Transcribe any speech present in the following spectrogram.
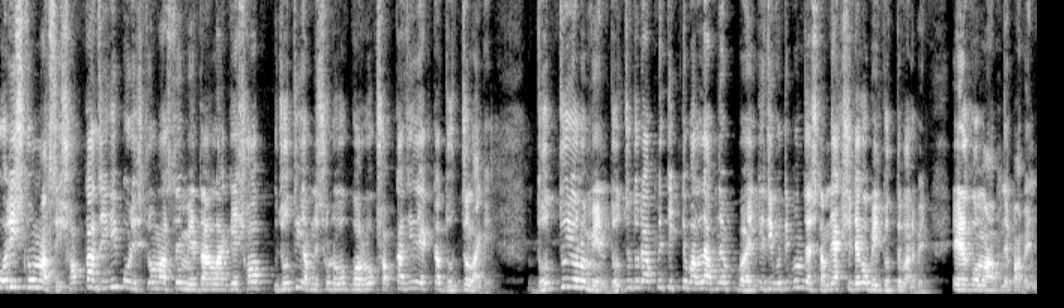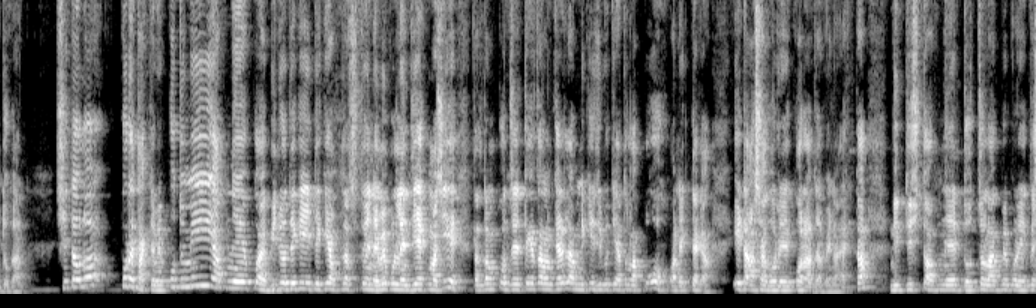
পরিশ্রম আছে। সব কাজেরই পরিশ্রম আছে, মেধা লাগে, সব যদি আপনি ছোট হোক, বড় হোক, সব কাজেরই একটা ধৈর্য লাগে। ধৈর্যই হলো মেন ধৈর্য ধরে আপনি টিকতে পারলে আপনি কেজি প্রতি পঞ্চাশ আপনি একশো টাকাও বের করতে পারবেন। এরকম আপনি পাবেন দোকান। সেটা হলো পরে থাকতে হবে। প্রথমেই আপনি ভিডিও দেখে দেখে আপনার সাথে নেমে পড়লেন যে এক মাসে, তাহলে আমি পঞ্চাশ টাকা চালান খেলে আপনি কেজি প্রতি এত লাভ ও অনেক টাকা। এটা আশা করে করা যাবে না। একটা নির্দিষ্ট আপনার ধৈর্য লাগবে, পরে একটা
